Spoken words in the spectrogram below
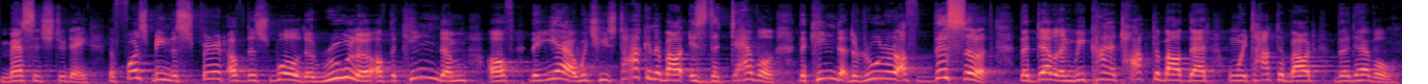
message today. The first being the spirit of this world, the ruler of the kingdom of the air, which he's talking about is the devil, the kingdom, the ruler of this earth, the devil. And we kind of talked about that when we talked about the devil.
